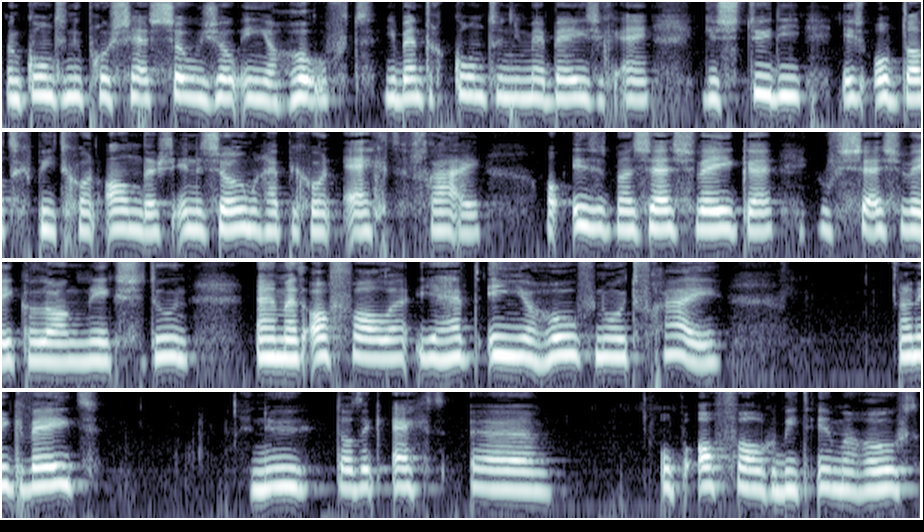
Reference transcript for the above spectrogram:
een continu proces sowieso in je hoofd. Je bent er continu mee bezig en je studie is op dat gebied gewoon anders. In de zomer heb je gewoon echt vrij. Al is het maar zes weken, je hoeft zes weken lang niks te doen. En met afvallen, je hebt in je hoofd nooit vrij. En ik weet nu dat ik echt uh, op afvalgebied in mijn hoofd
